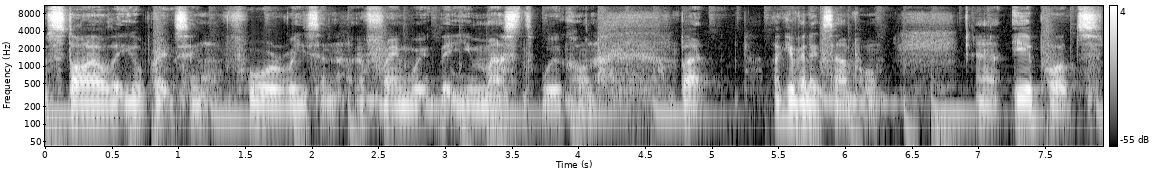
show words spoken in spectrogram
style that you're practicing for a reason, a framework that you must work on. But I'll give an example. Uh, AirPods.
